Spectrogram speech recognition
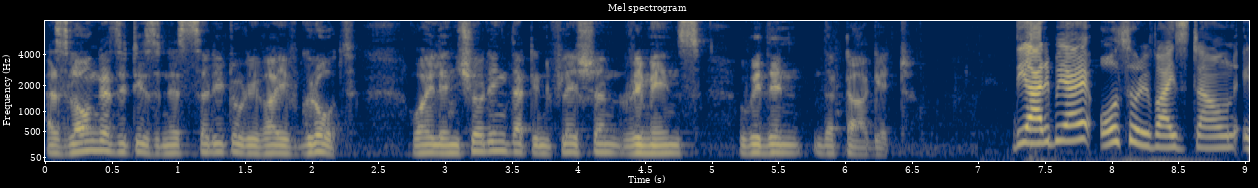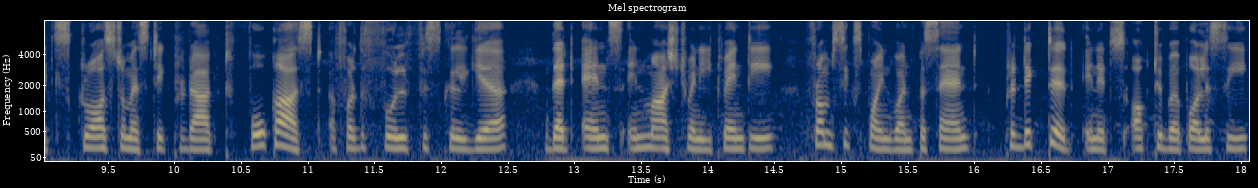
as long as it is necessary to revive growth while ensuring that inflation remains within the target. The RBI also revised down its gross domestic product forecast for the full fiscal year that ends in March 2020 from 6.1% predicted in its October policy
